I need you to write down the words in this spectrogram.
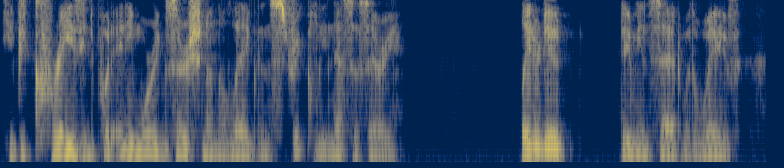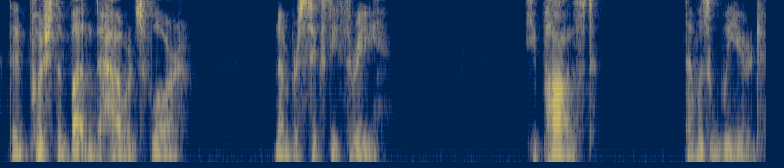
He'd be crazy to put any more exertion on the leg than strictly necessary. Later, dude, Damien said with a wave, then pushed the button to Howard's floor. Number 63. He paused. That was weird.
